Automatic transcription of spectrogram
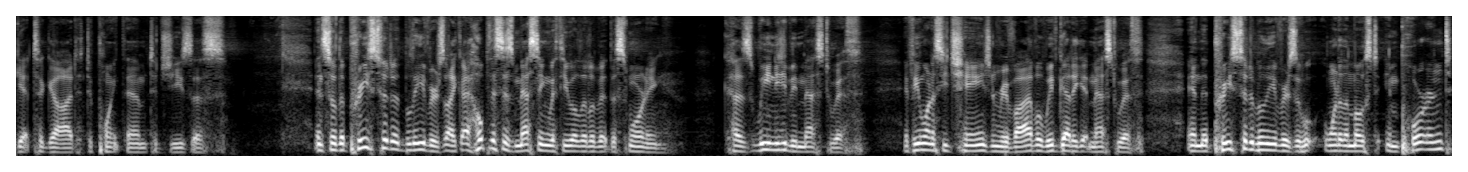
get to God, to point them to Jesus. And so the priesthood of believers, like, I hope this is messing with you a little bit this morning because we need to be messed with. If we want to see change and revival, we've got to get messed with. And the priesthood of believers is one of the most important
